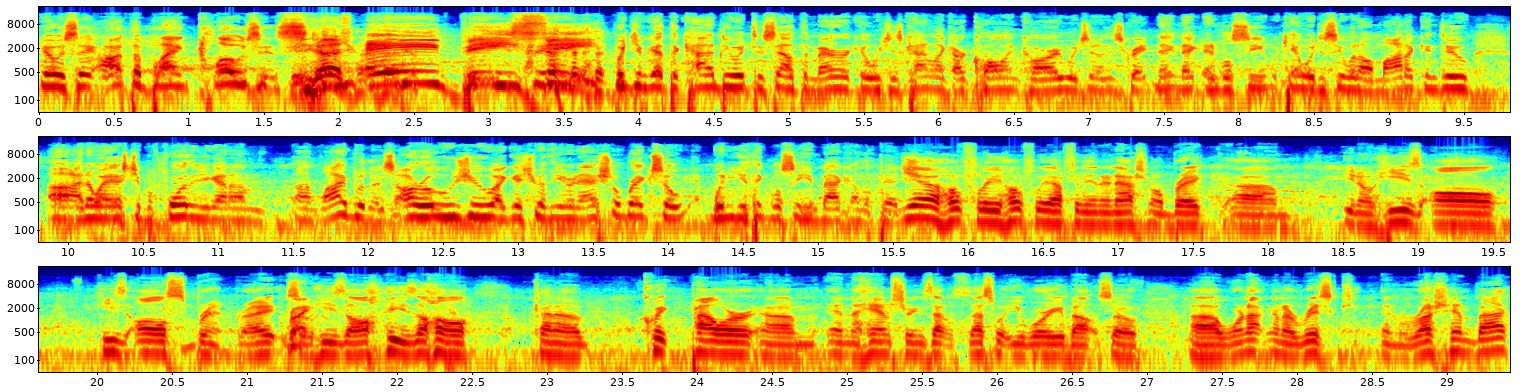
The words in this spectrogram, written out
You always say Arthur Blank closes. He does A, B, C. but you've got the conduit to South America, which is kind of like our calling card, which is great. And we'll see. We can't wait to see what Almada can do. Uh, I know I asked you before that you got on, on live with us. Araujo, I guess you have the international break. So when do you think we'll see him back on the pitch? Yeah, hopefully, hopefully after the international break. Um, you know, he's all he's all sprint, right? right? So he's all he's all kind of quick power um, and the hamstrings. That's that's what you worry about. So uh, we're not going to risk and rush him back,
